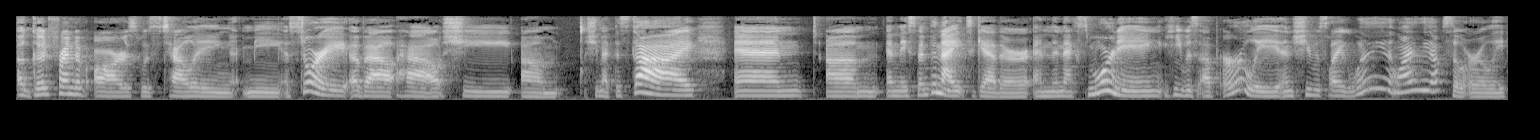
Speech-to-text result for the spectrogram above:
a good friend of ours was telling me a story about how she um, she met this guy and um, and they spent the night together. And the next morning he was up early, and she was like, "What? Why is he up so early?"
